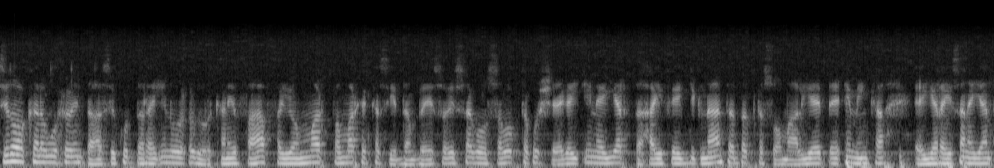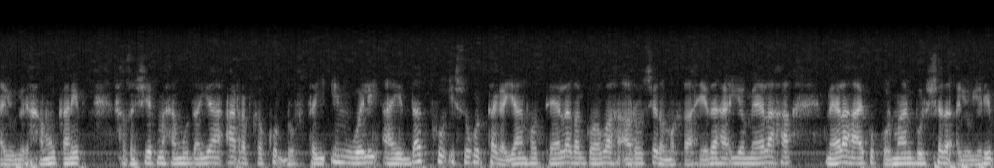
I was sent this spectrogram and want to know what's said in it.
sidoo kale wuxuu intaasi ku daray inuu cudurkani faafayo marba marka ka sii dambeyso isagoo sababta ku sheegay inay yar tahay feejignaanta dadka soomaaliyeed ee iminka ay yaraysanayaan ayuu yidhi xanuunkani. Xasan sheekh maxamuud ayaa carabka ku dhuftay in weli ay dadku isugu tagayaan hoteelada goobaha aroosyada maqaaxidaha iyo meelaha meelaha ay ku kulmaan bulshada ayuu yidhi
